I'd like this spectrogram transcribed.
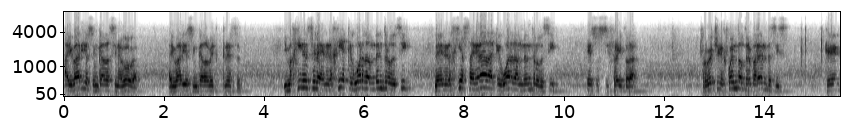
hay varios en cada sinagoga, hay varios en cada Bet Knesset. Imagínense la energía que guardan dentro de sí, la energía sagrada que guardan dentro de sí. Eso es Sifrei Torah. Aprovecho y les cuento entre paréntesis que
